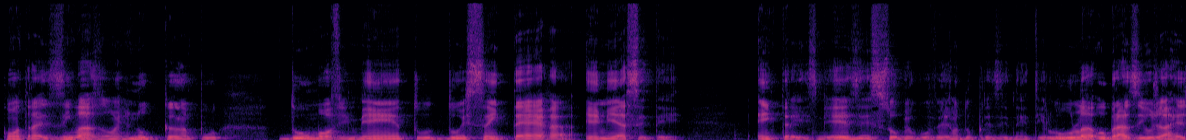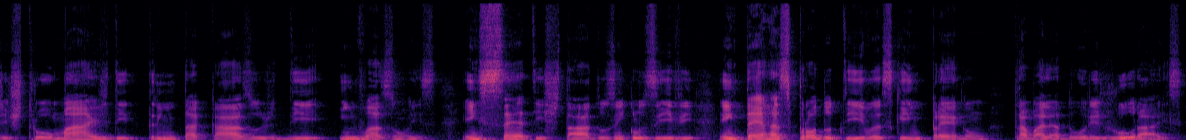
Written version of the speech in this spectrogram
contra as invasões no campo do movimento dos Sem Terra MST. Em três meses, sob o governo do presidente Lula, o Brasil já registrou mais de 30 casos de invasões em sete estados, inclusive em terras produtivas que empregam trabalhadores rurais.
